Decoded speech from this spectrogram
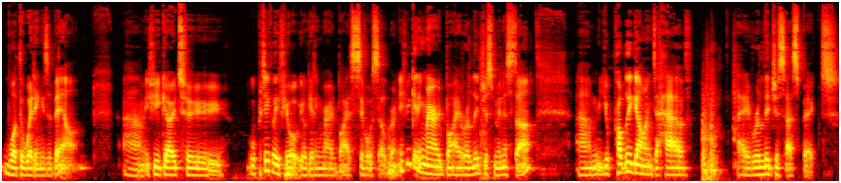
what the wedding is about. Um, if you go to well, particularly if you're you're getting married by a civil celebrant, if you're getting married by a religious minister, um, you're probably going to have a religious aspect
